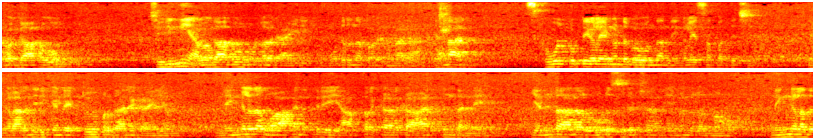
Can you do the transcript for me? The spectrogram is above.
അവഗാഹവും ചുരുങ്ങിയ അവഗാഹവും ഉള്ളവരായിരിക്കും മുതിർന്ന പൗരന്മാരാണ്. എന്നാൽ സ്കൂൾ കുട്ടികളെ കൊണ്ട് പോകുന്ന നിങ്ങളെ സംബന്ധിച്ച് നിങ്ങൾ അറിഞ്ഞിരിക്കേണ്ട ഏറ്റവും പ്രധാന കാര്യം നിങ്ങളുടെ വാഹനത്തിലെ യാത്രക്കാർക്ക് ആർക്കും തന്നെ എന്താണ് റോഡ് സുരക്ഷാ നിയമങ്ങളെന്നോ നിങ്ങളത്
